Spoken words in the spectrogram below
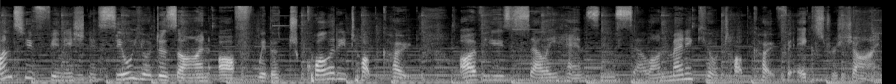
Once you've finished, seal your design off with a quality top coat. I've used Sally Hansen's Salon Manicure Top Coat for extra shine.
